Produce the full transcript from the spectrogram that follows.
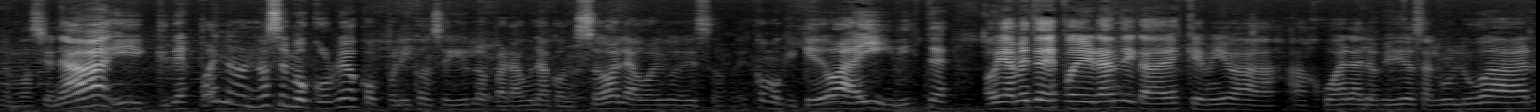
me emocionaba y después no, no se me ocurrió por ahí conseguirlo para una consola o algo de eso. Es como que quedó ahí, ¿viste? Obviamente después de grande, cada vez que me iba a jugar a los videos a algún lugar,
